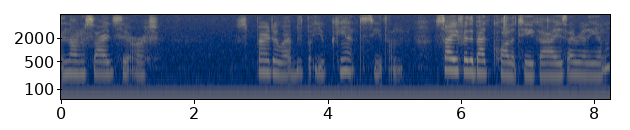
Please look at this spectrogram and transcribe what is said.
And on the sides there are spider webs, but you can't see them. Sorry for the bad quality, guys. I really am.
